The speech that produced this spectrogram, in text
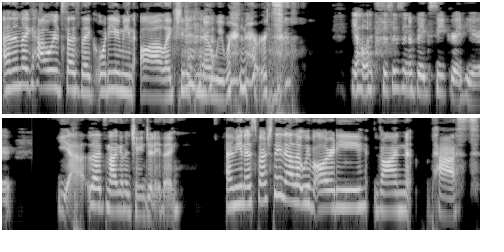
And then like Howard says, like, what do you mean, aw, like she didn't know we were nerds. Yeah, like, this isn't a big secret here. yeah, that's not gonna change anything. I mean, especially now that we've already gone past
